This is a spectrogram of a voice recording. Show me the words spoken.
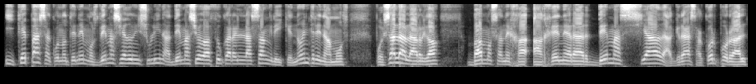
¿Y qué pasa cuando tenemos demasiado insulina, demasiado azúcar en la sangre y que no entrenamos? Pues a la larga vamos a, a generar demasiada grasa corporal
